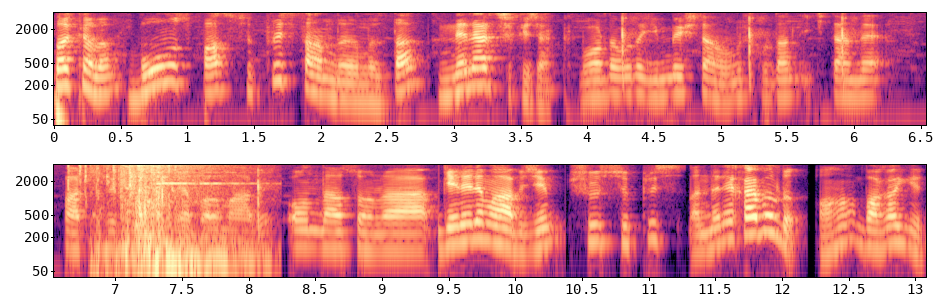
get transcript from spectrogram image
bakalım bonus pas sürpriz sandığımızdan neler çıkacak. Bu arada burada 25 tane olmuş. Buradan 2 tane de parçacık yapalım abi. Ondan sonra gelelim abicim. Şu sürpriz. Lan nereye kayboldu? Aha baga gir.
